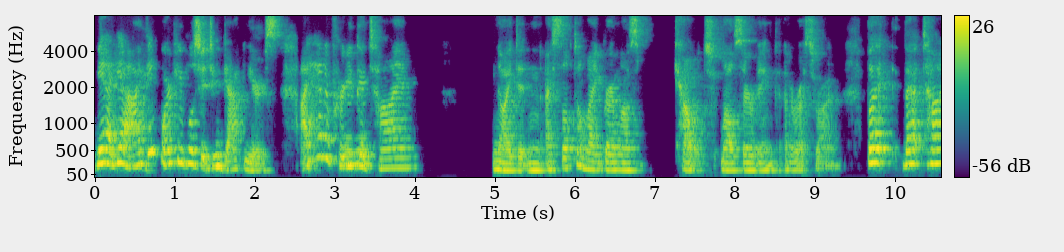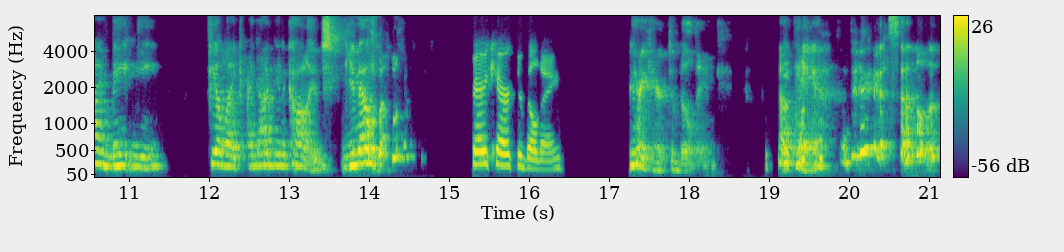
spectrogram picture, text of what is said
Yeah, yeah. I think more people should do gap years. I had a pretty mm-hmm. good time. No, I didn't. I slept on my grandma's couch while serving at a restaurant. But that time made me feel like I gotta get to college, you know? Very character building. Very character building. Okay. so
